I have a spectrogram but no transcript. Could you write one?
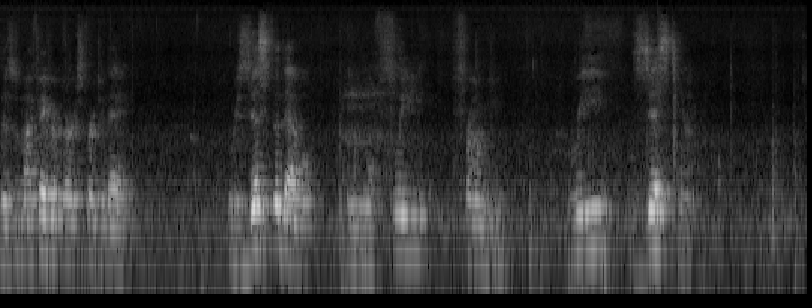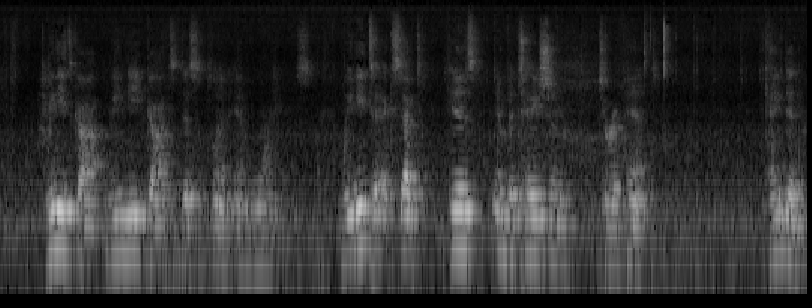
This is my favorite verse for today. Resist the devil, and he will flee from you. Resist him. We need God. We need God's discipline and warnings. We need to accept His invitation to repent. Cain didn't.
